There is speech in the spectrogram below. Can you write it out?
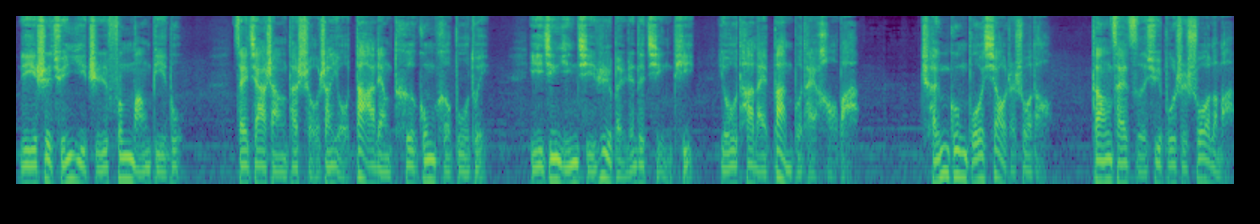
李士群一直锋芒毕露，再加上他手上有大量特工和部队，已经引起日本人的警惕，由他来办不太好吧？”陈公博笑着说道。刚才子虚不是说了吗？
